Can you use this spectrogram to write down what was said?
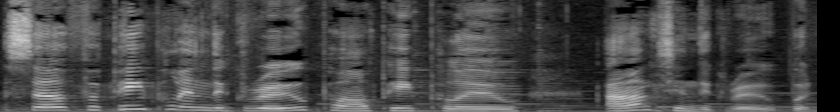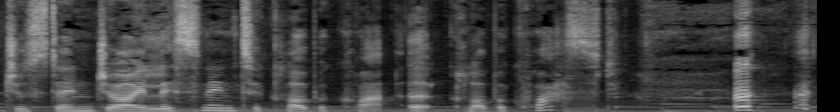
So, for people in the group or people who aren't in the group but just enjoy listening to Clobber, uh, Clobberquast,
